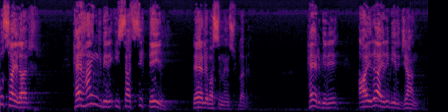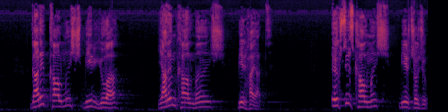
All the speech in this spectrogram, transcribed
bu sayılar herhangi bir istatistik değil değerli basın mensupları. Her biri ayrı ayrı bir can, garip kalmış bir yuva, yarım kalmış bir hayat, öksüz kalmış bir çocuk,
